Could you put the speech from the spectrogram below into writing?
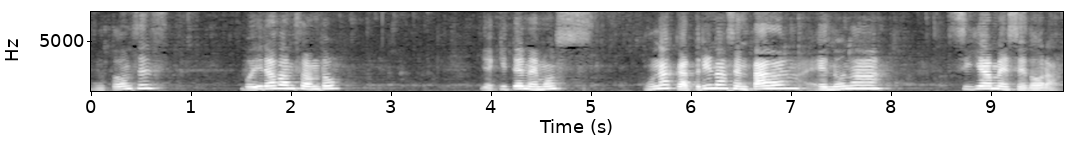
Entonces voy a ir avanzando y aquí tenemos una Catrina sentada en una silla mecedora.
